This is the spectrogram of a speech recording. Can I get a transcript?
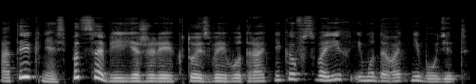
А ты, князь, подсоби, ежели кто из воевод ратников своих ему давать не будет».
